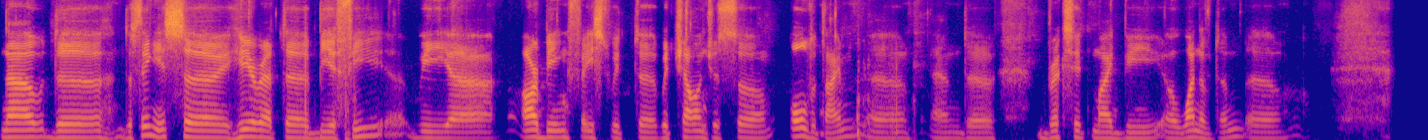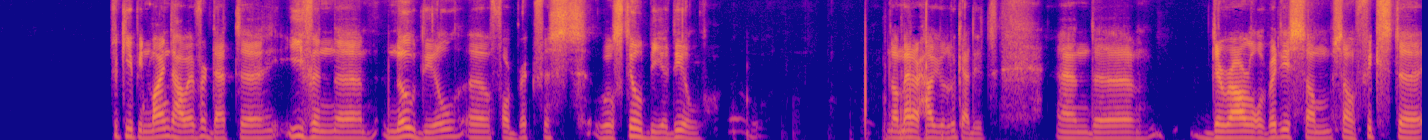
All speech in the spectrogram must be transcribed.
Now, the the thing is, uh, here at BFV, we are being faced with with challenges all the time, uh, and uh, Brexit might be uh, one of them. To keep in mind, however, that even no deal for Brexit will still be a deal, no matter how you look at it. And there are already some some fixed uh,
